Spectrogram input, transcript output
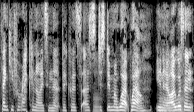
thank you for recognising that because I was Mm. just doing my work well. You know, I Mhm. wasn't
